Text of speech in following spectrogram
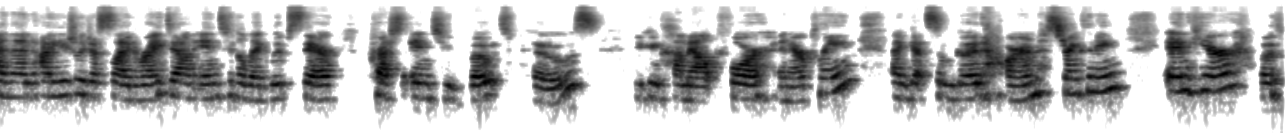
And then I usually just slide right down into the leg loops there, press into boat pose. You can come out for an airplane and get some good arm strengthening in here, both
